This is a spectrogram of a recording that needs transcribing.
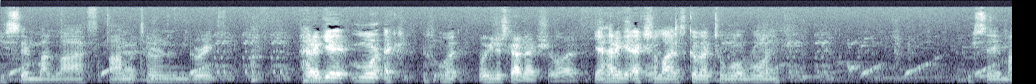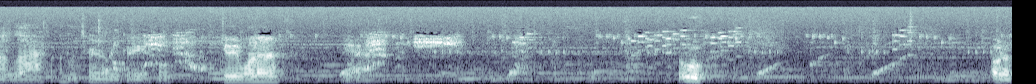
You saved my life. I'm Yeah. eternally grateful. How to get more extra? What? Well, you just got an extra life. Yeah, how to get extra lives? Go back to World One. You saved my life. I'm eternally grateful. Do we wanna? Yeah. Ooh. Oh no.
